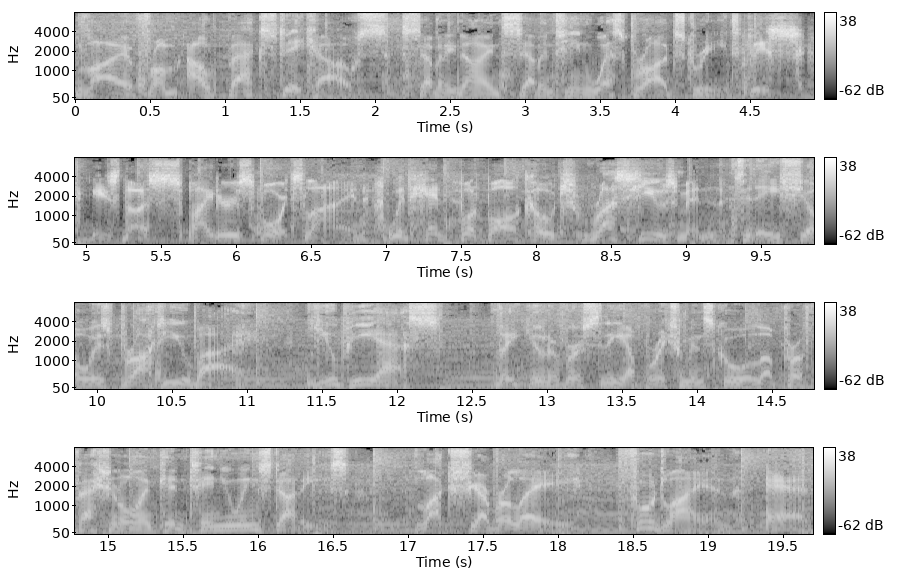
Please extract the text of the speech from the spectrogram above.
Live from Outback Steakhouse, 7917 West Broad Street. This is the Spider Sports Line with head football coach Russ Huesman. Today's show is brought to you by UPS, the University of Richmond School of Professional and Continuing Studies, Lux Chevrolet, Food Lion, and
